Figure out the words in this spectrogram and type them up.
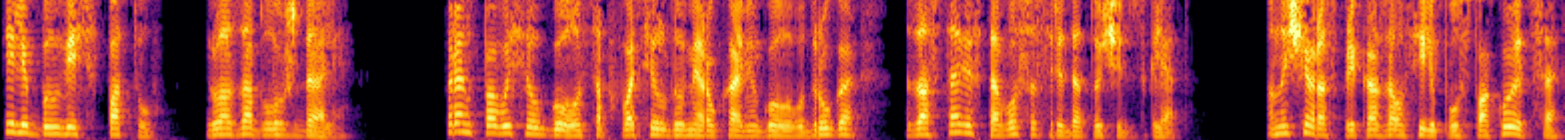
Филипп был весь в поту. Глаза блуждали. Фрэнк повысил голос, обхватил двумя руками голову друга, заставив того сосредоточить взгляд. Он еще раз приказал Филиппу успокоиться,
